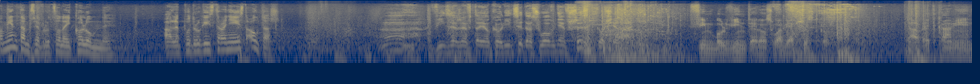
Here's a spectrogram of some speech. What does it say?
Pamiętam przewróconej kolumny, ale po drugiej stronie jest ołtarz. Widzę, że w tej okolicy dosłownie wszystko się wali. Fimbul Winter osłabia wszystko. Nawet kamień.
